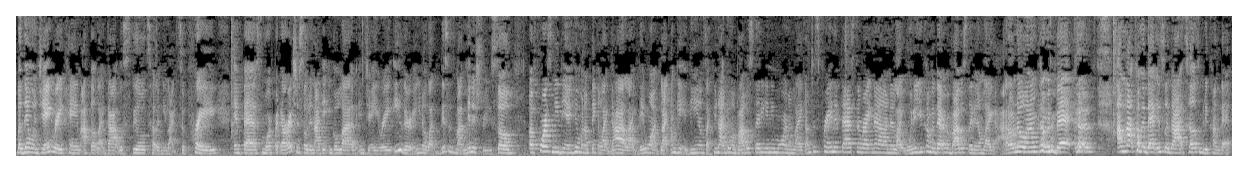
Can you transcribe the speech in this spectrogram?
But then when January came, I felt like God was still telling me like to pray and fast more for direction. So then I didn't go live in January either. And you know, like this is my ministry. So of course, me being human, I'm thinking like God, like they want, like I'm getting DMs, like you're not doing Bible study anymore, and I'm like, I'm just praying and fasting right now, and they're like, when are you coming back from Bible study? And I'm like, I don't know when I'm coming back, cause I'm not coming back until God tells me to come back.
